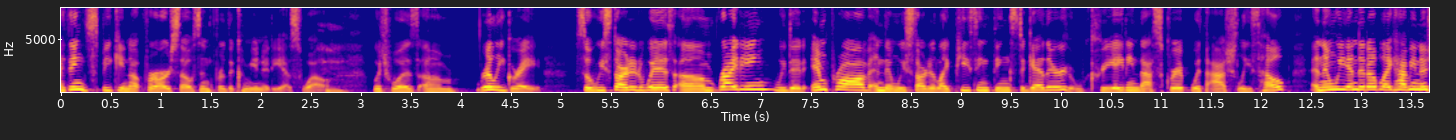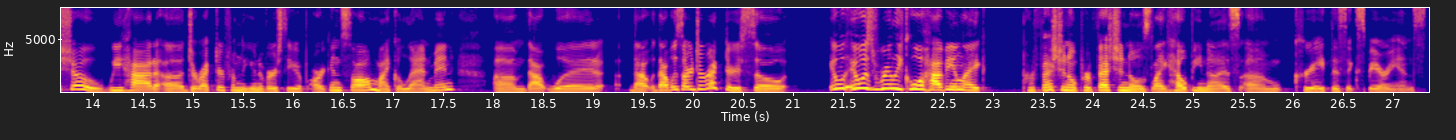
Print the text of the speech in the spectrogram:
I think speaking up for ourselves and for the community as well, which was um, really great. So we started with um, writing, we did improv, and then we started like piecing things together, creating that script with Ashley's help, and then we ended up like having a show. We had a director from the University of Arkansas, Michael Landman, um, that would that that was our director. So it it was really cool having like professional professionals like helping us um, create this experience.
